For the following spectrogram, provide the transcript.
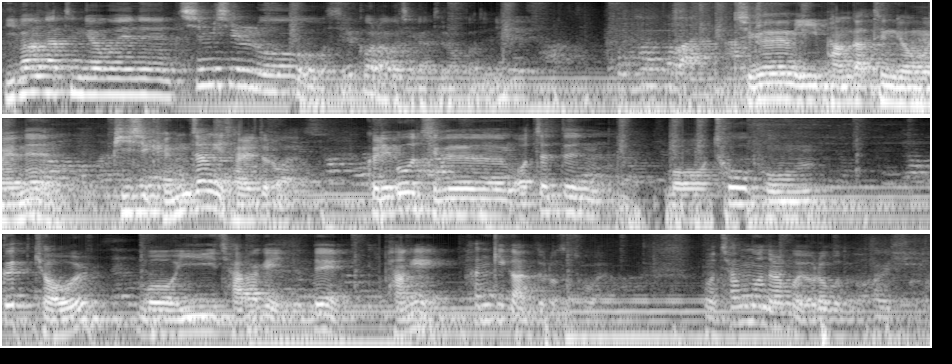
이 방 같은 경우에는 침실로 쓸 거라고 제가 들었거든요. 지금 이 방 같은 경우에는 빛이 굉장히 잘 들어와요. 그리고 지금 어쨌든 뭐 초봄 끝 겨울 뭐 이 자락에 있는데 방에 한기가 안 들어서 좋아요. 뭐 창문을 한번 열어보도록 하겠습니다.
